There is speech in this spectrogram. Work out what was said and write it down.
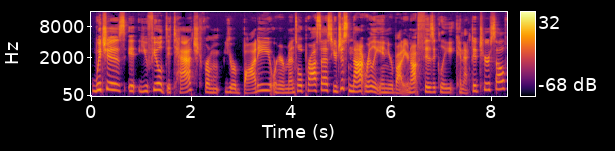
which is it you feel detached from your body or your mental process. You're just not really in your body. You're not physically connected to yourself.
